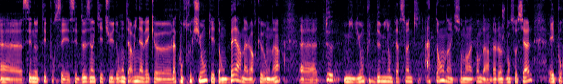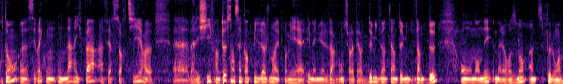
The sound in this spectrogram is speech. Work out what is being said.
Euh, c'est noté pour ces, deux inquiétudes. On termine avec la construction qui est en berne alors qu'on a 2 millions, plus de 2 millions de personnes qui attendent, hein, qui sont dans l'attente d'un logement social. Et pourtant, c'est vrai qu'on n'arrive pas à faire sortir bah, les chiffres. 250 hein. 000 logements est premier Emmanuel Vargon sur la période 2021-2022. On en est malheureusement un petit peu loin.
